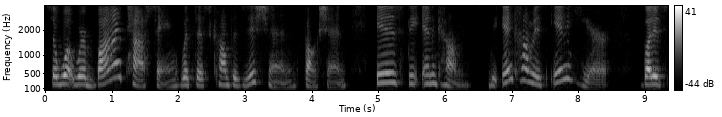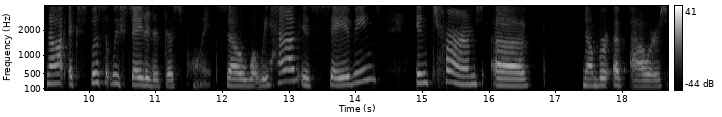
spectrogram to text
So what we're bypassing with this composition function is the income. The income is in here, but it's not explicitly stated at this point. So what we have is savings in terms of number of hours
